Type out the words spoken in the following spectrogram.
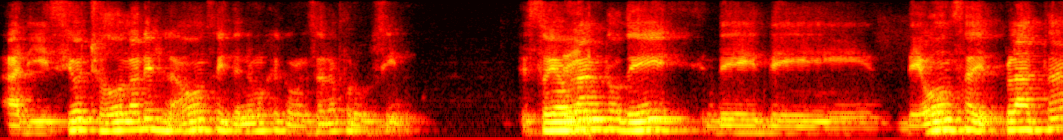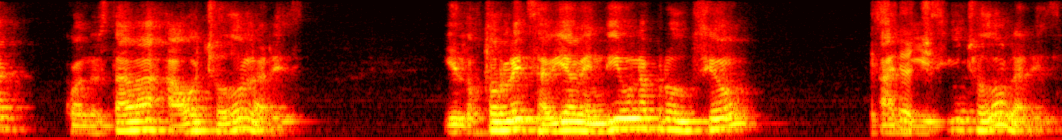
a 18 dólares la onza y tenemos que comenzar a producir. Estoy hablando de, de, onza de plata cuando estaba a 8 dólares. Y el doctor Letts había vendido una producción a 18 dólares.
